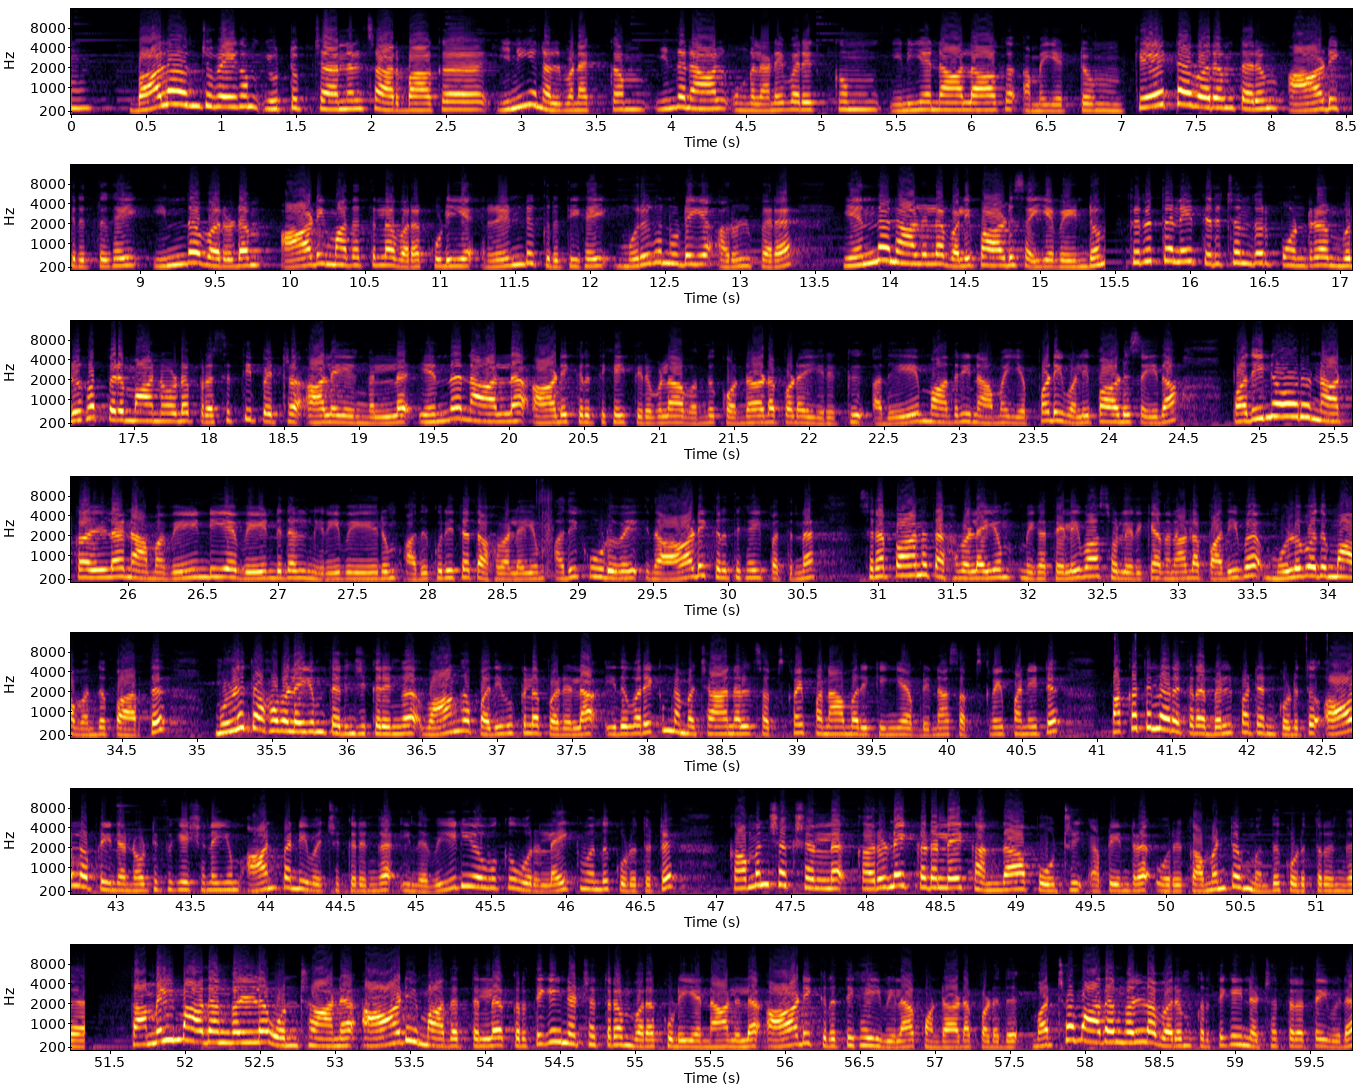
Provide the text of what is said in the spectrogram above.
பால அஞ்சுவேகம் யூடியூப் சேனல் சார்பாக இனிய நல்வணக்கம் இந்த நாள் உங்கள் அனைவருக்கும் இனிய நாளாக அமையட்டும். கேட்ட வரம் தரும் ஆடி கிருத்திகை இந்த வருடம் ஆடி மாதத்துல வரக்கூடிய ரெண்டு கிருத்திகை முருகனுடைய அருள் பெற எந்த நாளில் வழிபாடு செய்ய வேண்டும்? திருத்தணி திருச்செந்தூர் போன்ற முருகப்பெருமானோட பிரசித்தி பெற்ற ஆலயங்கள்ல எந்த நாள்ல ஆடி கிருத்திகை திருவிழா வந்து கொண்டாடப்பட இருக்கு? அதே மாதிரி நாம எப்படி வழிபாடு செய்தா பதினோரு நாட்கள்ல நாம வேண்டிய வேண்டுதல் நிறைவேறும். அது குறித்த தகவலையும் அது கூடவே இந்த ஆடி கிருத்திகை பற்றின சிறப்பான தகவலையும் மிக தெளிவா சொல்லியிருக்கேன் அதனால பதிவை முழுவதுமா வந்து பார்த்து முழு தகவலையும் தெரிஞ்சுக்கிறீங்க. வாங்க பதிவுக்குள்ள படலாம் இது வரைக்கும் நம்ம சேனல் சப்ஸ்கிரைப் பண்ணாமல் இருக்கீங்க அப்படின்னா சப்ஸ்கிரைப் பண்ணிட்டு பக்கத்துல இருக்கிற பெல் பட்டன் கொடுத்து ஆல் அப்படின்ற நோட்டிஃபிகேஷனையும் ஆன் பண்ணி வச்சுக்கிறீங்க. இந்த வீடியோவுக்கு ஒரு லைக் வந்து கொடுத்துட்டு கமெண்ட் செக்ஷன்ல கருணைக்கடலை கடலை கந்தா போற்றி அப்படின்ற ஒரு கமெண்ட்டும் வந்து கொடுத்துருங்க. தமிழ் மாதங்கள்ல ஒன்றான ஆடி மாதத்துல கிருத்திகை நட்சத்திரம் வரக்கூடிய நாளில் ஆடி கிருத்திகை விழா கொண்டாடப்படுது. மற்ற மாதங்கள்ல வரும் கிருத்திகை நட்சத்திரத்தை விட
